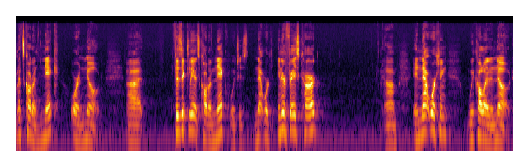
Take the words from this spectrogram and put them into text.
That's called a NIC or a node. Uh, physically, it's called a NIC, which is Network Interface Card. Um, in networking, we call it a node.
